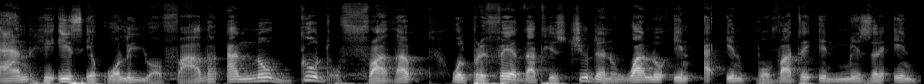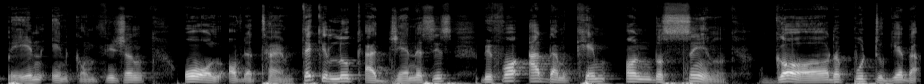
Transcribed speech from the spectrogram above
and he is equally your father and no good father will prefer that his children wallow in in poverty in misery in pain in confusion all of the time take a look at genesis before adam came on the scene God put together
